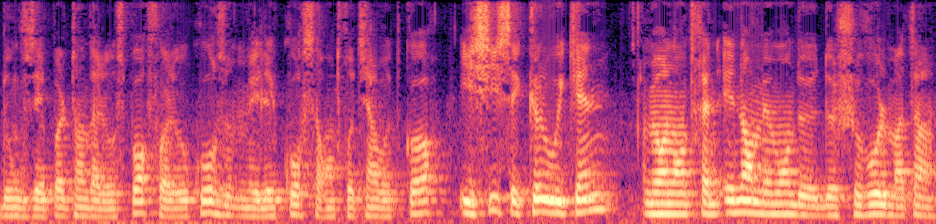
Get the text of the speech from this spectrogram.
Donc vous n'avez pas le temps d'aller au sport, il faut aller aux courses, mais les courses, ça entretient votre corps. Ici, c'est que le week-end, mais on entraîne énormément de, chevaux le matin.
